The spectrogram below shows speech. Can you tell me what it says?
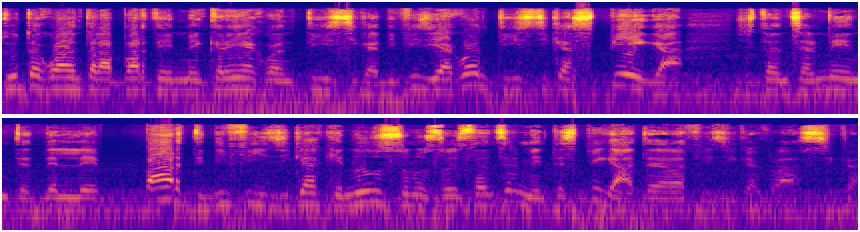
tutta quanta la parte di meccanica quantistica, di fisica quantistica, spiega sostanzialmente delle parti di fisica che non sono sostanzialmente spiegate dalla fisica classica.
